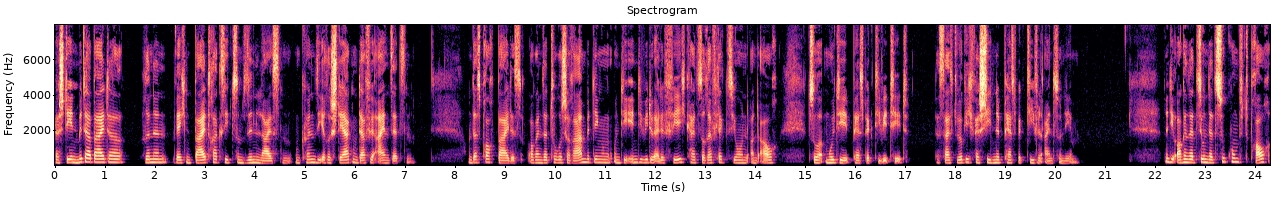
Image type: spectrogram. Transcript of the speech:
Verstehen Mitarbeiterinnen, welchen Beitrag sie zum Sinn leisten und können sie ihre Stärken dafür einsetzen? Und das braucht beides, organisatorische Rahmenbedingungen und die individuelle Fähigkeit zur Reflexion und auch zur Multiperspektivität. Das heißt wirklich verschiedene Perspektiven einzunehmen. Die Organisation der Zukunft braucht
